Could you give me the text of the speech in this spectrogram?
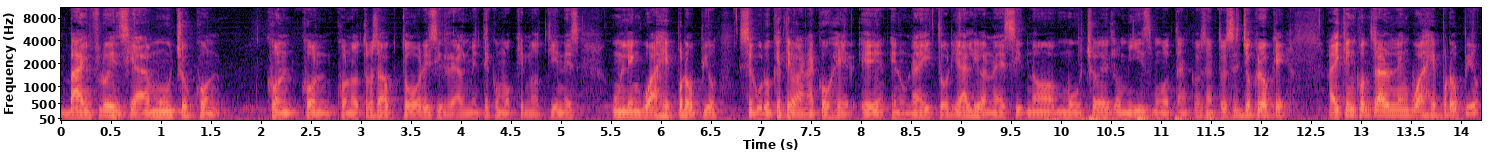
va influenciada mucho con, con, con, otros autores y realmente como que no tienes un lenguaje propio, seguro que te van a coger en, una editorial y van a decir, no, mucho de lo mismo o tal cosa. Entonces yo creo que hay que encontrar un lenguaje propio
